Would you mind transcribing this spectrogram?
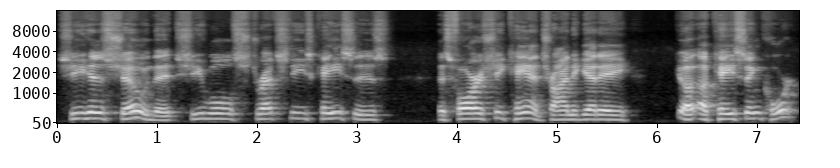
she has shown that she will stretch these cases as far as she can, trying to get a a, case in court,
